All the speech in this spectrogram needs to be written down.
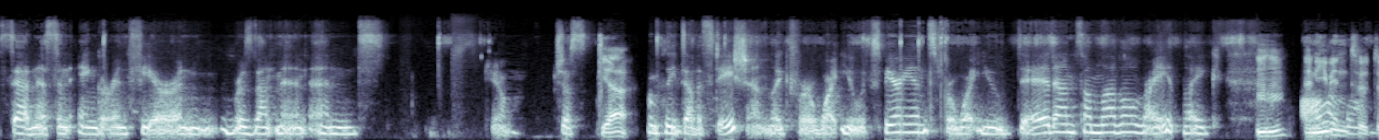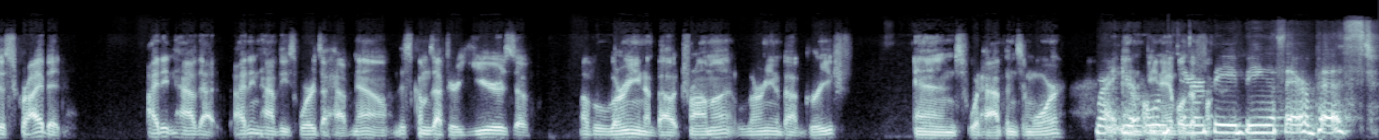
sadness and anger and fear and resentment and you know just yeah, complete devastation like for what you experienced for what you did on some level right? Like hmm and even to describe it i didn't have that i didn't have these words i have now. This comes after years of of learning about trauma learning about grief and what happens in war right your being own able to fi- therapy being a therapist.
